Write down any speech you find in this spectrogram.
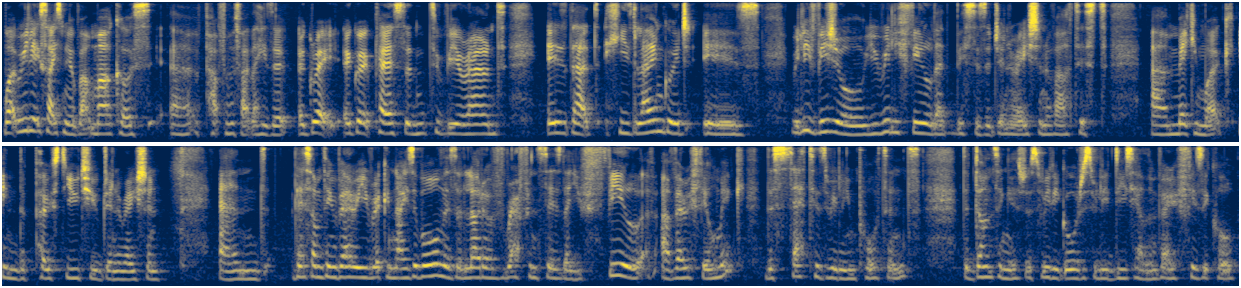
what really excites me about Marcos, uh, apart from the fact that he's a, a, great, a great person to be around, is that his language is really visual. You really feel that this is a generation of artists um, making work in the post-YouTube generation. And there's something very recognizable. There's a lot of references that you feel are very filmic. The set is really important. The dancing is just really gorgeous, really detailed and very physical.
